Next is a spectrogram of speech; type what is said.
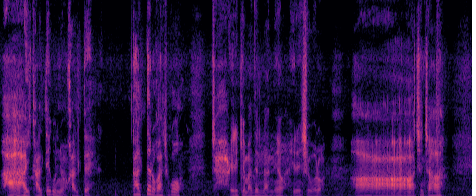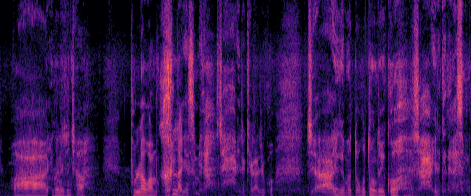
아 이 갈대군요 갈대 갈대로 가지고 자 이렇게 만들어 놨네요 이런 식으로 아 진짜. 와 이거는 진짜 불나고 하면 큰일 나겠습니다. 자 이렇게 해가지고. 자 여기 뭐 도구통도 있고. 자 이렇게 되어 있습니다.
